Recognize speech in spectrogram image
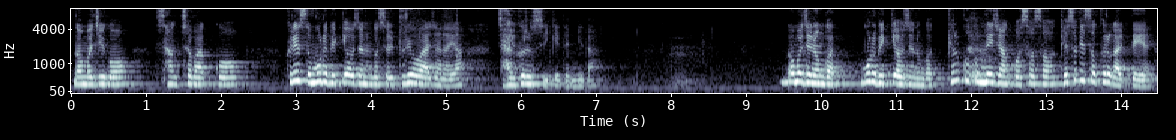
넘어지고 상처받고 그래서 무릎이 깨어지는 것을 두려워하잖아요. 잘 걸을 수 있게 됩니다. 넘어지는 것, 무릎이 깨어지는 것 결코 겁내지 않고 서서 계속해서 걸어갈 때에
